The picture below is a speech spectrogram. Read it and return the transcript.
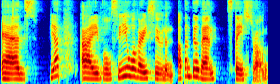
And yep, I will see you all very soon. And up until then, stay strong.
